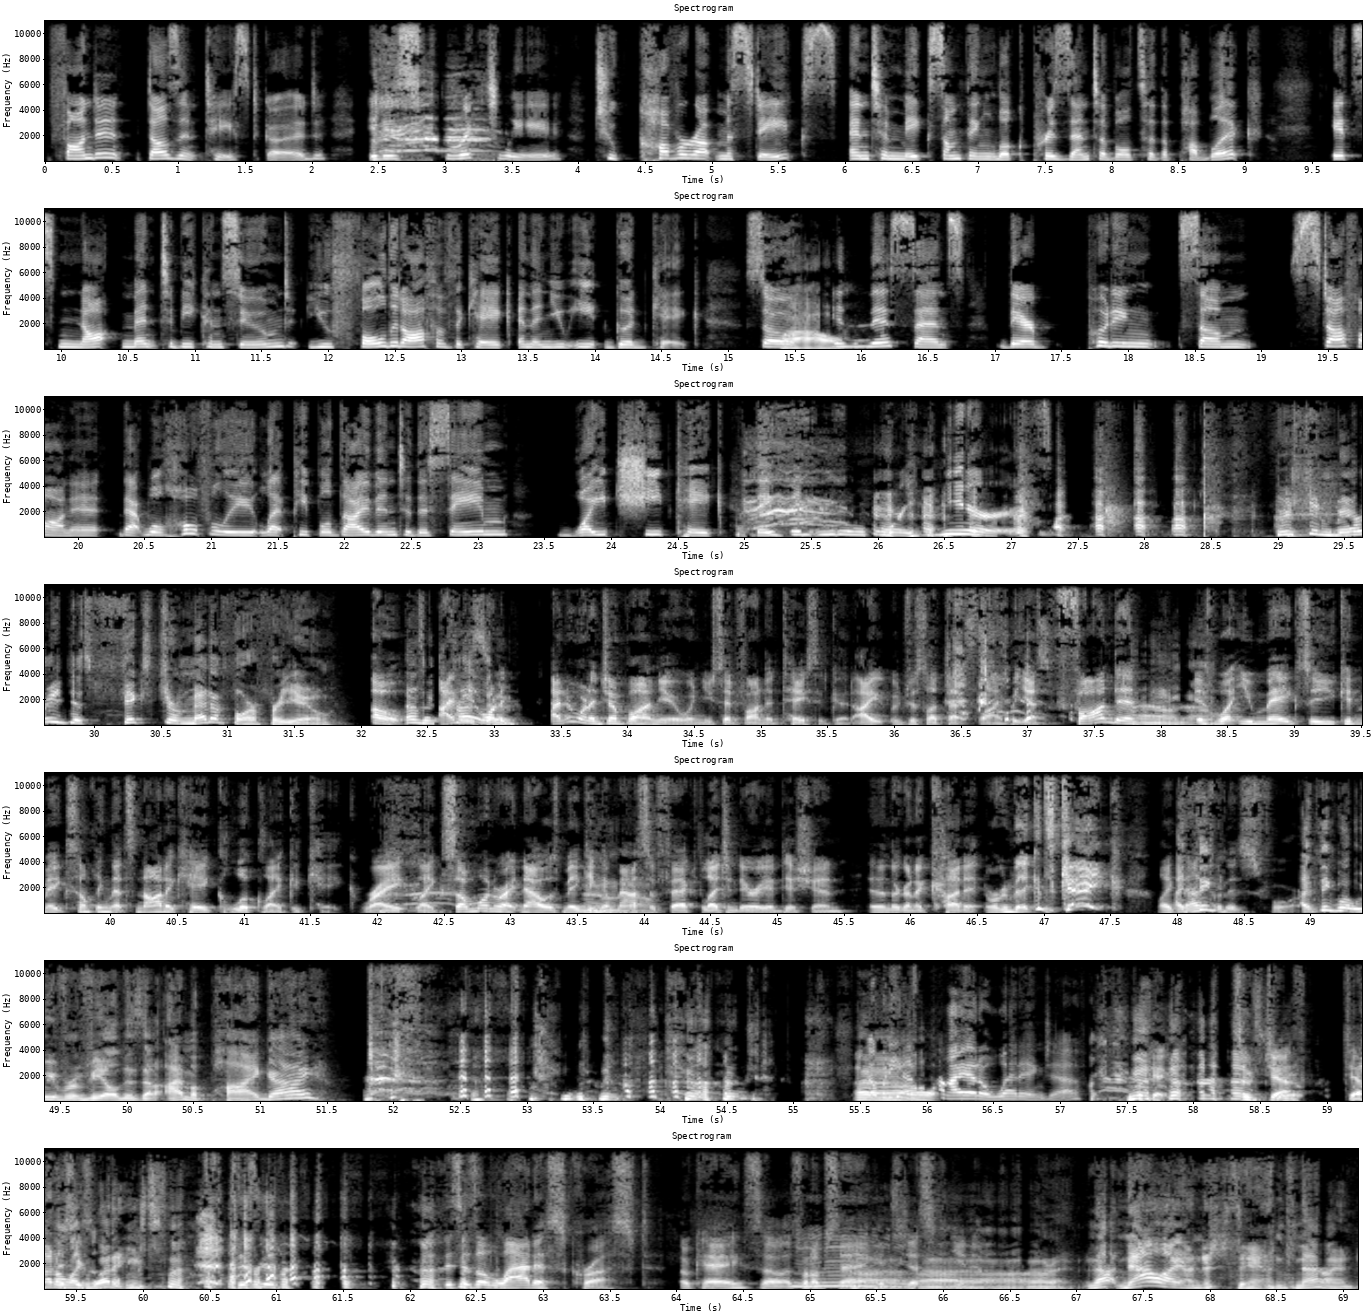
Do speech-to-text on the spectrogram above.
fondant doesn't taste good. It is strictly to cover up mistakes and to make something look presentable to the public. It's not meant to be consumed. You fold it off of the cake and then you eat good cake. So, Wow. in this sense, they're putting some stuff on it that will hopefully let people dive into the same white sheet cake they've been eating for years. Christian Mary just fixed your metaphor for you. Oh, That was I didn't want to. I didn't want to jump on you when you said fondant tasted good. I just let that slide. But yes, fondant I don't know. is what you make so you can make something that's not a cake look like a cake, right? Like someone right now is making a Mass know. Effect Legendary Edition, and then they're going to cut it, and we're going to be like, "It's cake!" Like I that's think- what it's for. I think what we've revealed is that I'm a pie guy. Nobody has pie at a wedding, Jeff. okay, so Jeff. Jeff, I don't like is, weddings. this is this is a lattice crust. Okay, so that's what I'm saying. It's just you know. Ah, all right. Now, now I understand. Now I. un-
